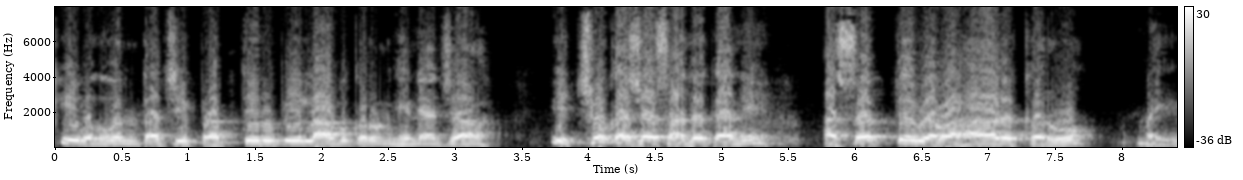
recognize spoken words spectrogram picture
की भगवंताची प्राप्तीरूपी लाभ करून घेण्याच्या इच्छुक अशा साधकाने असत्य व्यवहार करू नये.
